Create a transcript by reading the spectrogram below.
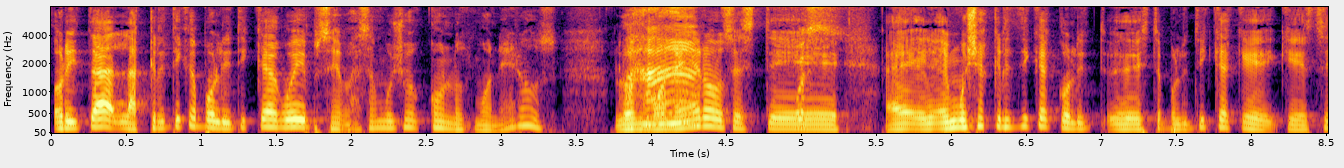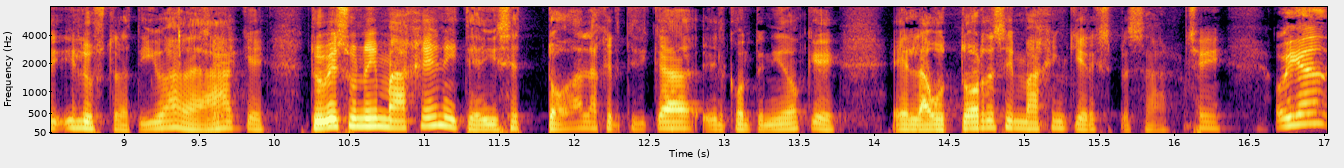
ahorita la crítica política, güey, pues, se basa mucho con los moneros. Los Ajá. moneros, este, Pues- eh, hay mucha crítica este, política que, que es ilustrativa, ¿verdad? Que tú ves una imagen y te dice toda la crítica, el contenido que el autor de esa imagen quiere expresar. Sí. Oigan,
